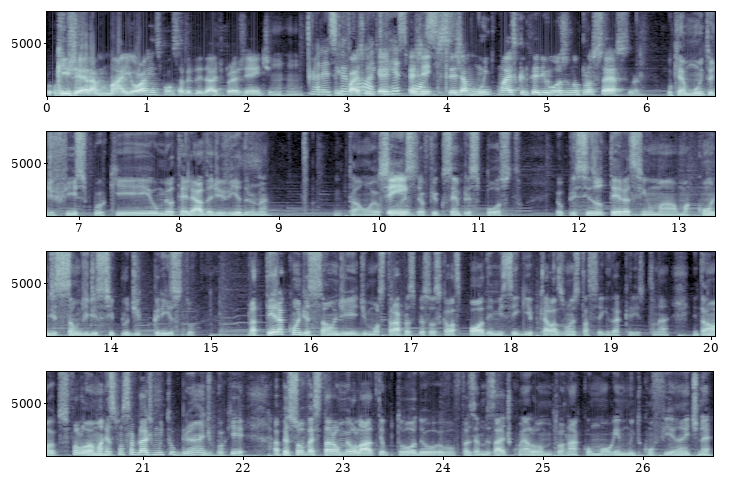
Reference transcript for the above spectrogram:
O que gera maior responsabilidade pra gente Uhum. Era isso que e eu ia faz falar, com que que a resposta. gente seja muito mais criterioso no processo, né? O que é muito difícil porque o meu telhado é de vidro, né? Então eu Sim. fico, eu fico sempre exposto. Eu preciso ter, assim, uma, uma condição de discípulo de Cristo para ter a condição de, de mostrar para as pessoas que elas podem me seguir porque elas vão estar seguindo a Cristo, né? Então é o que você falou, é uma responsabilidade muito grande porque a pessoa vai estar ao meu lado o tempo todo, eu, eu vou fazer amizade com ela, eu vou me tornar como alguém muito confiante, né?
